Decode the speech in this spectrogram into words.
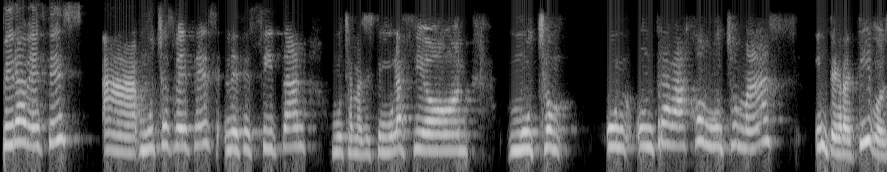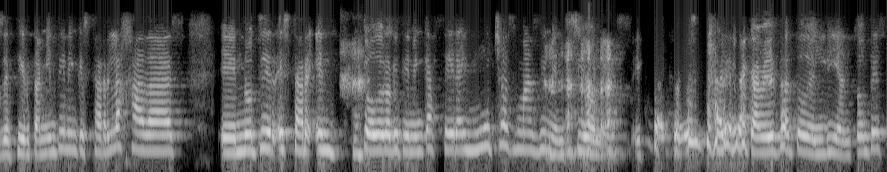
pero a veces, ah, muchas veces necesitan mucha más estimulación, mucho, un trabajo mucho más integrativo, es decir, también tienen que estar relajadas, eh, no estar en todo lo que tienen que hacer, hay muchas más dimensiones, exacto, estar en la cabeza todo el día. Entonces,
